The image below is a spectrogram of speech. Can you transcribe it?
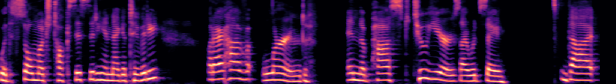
with so much toxicity and negativity. But I have learned in the past two years, I would say, that,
